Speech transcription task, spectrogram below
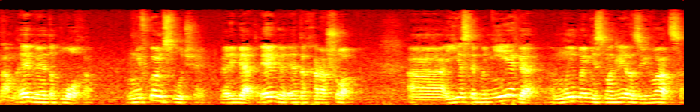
там, эго это плохо. Ну, ни в коем случае. Ребят, эго это хорошо. А, если бы не эго, мы бы не смогли развиваться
